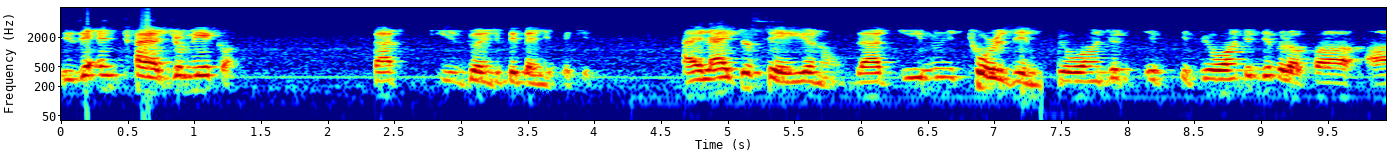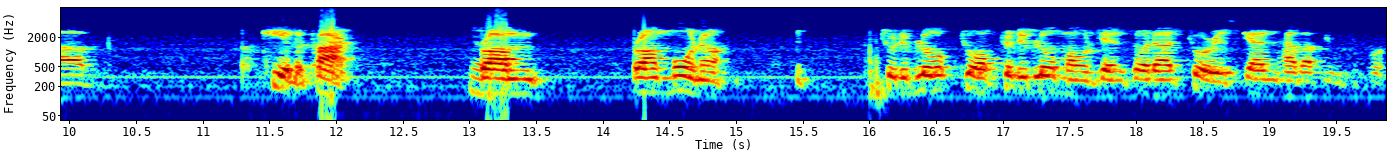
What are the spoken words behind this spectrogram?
is the entire Jamaica that is going to be benefited. I like to say, you know, that even tourism, if you want to, if, if you want to develop a, a, cable car Yeah. from from Mona to the Blue to up to the Blue Mountains, so that tourists can have a beautiful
